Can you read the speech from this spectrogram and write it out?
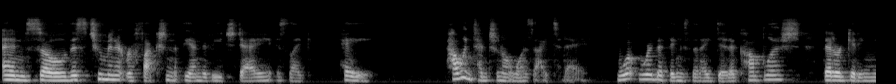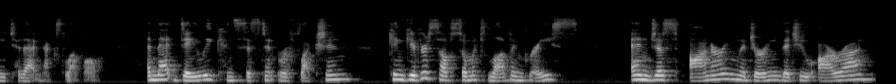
And so this two minute reflection at the end of each day is like, hey, how intentional was I today? What were the things that I did accomplish that are getting me to that next level? And that daily consistent reflection can give yourself so much love and grace and just honoring the journey that you are on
